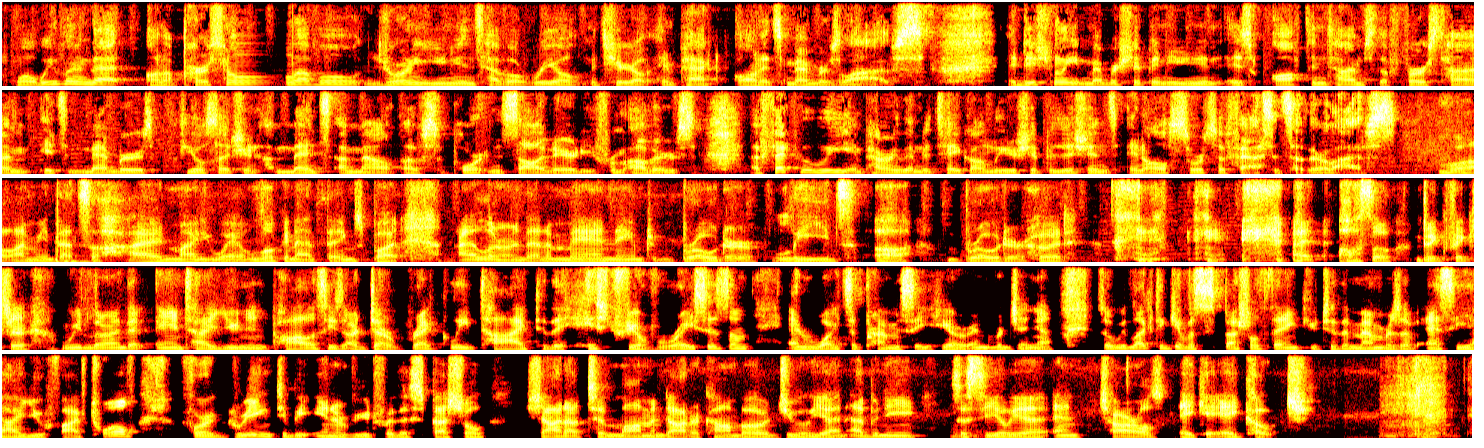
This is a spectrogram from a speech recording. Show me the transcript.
Well, we learned that on a personal level, joining unions have a real material impact on its members' lives. Additionally, membership in union is oftentimes the first time its members feel such an immense amount of support and solidarity from others, effectively empowering them to take on leadership positions in all sorts of facets of their lives. Well, I mean, that's a high and mighty way of looking at things, but I learned that a man named Broder leads a Broderhood. also, big picture, we learned that anti union policies are directly tied to the history of racism and white supremacy here in Virginia. So, we'd like to give a special thank you to the members of SEIU 512 for agreeing to be interviewed for this special. Shout out to mom and daughter combo, Julia and Ebony, Cecilia, and Charles, aka Coach.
